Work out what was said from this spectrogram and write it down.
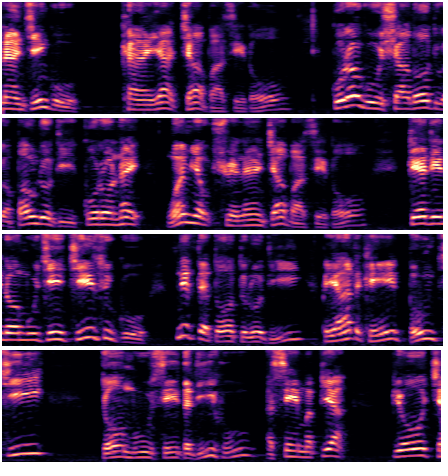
လှန်ခြင်းကို ခံရကြပါစေသော။ကိုယ်တော်ကို ရှာသောသူအပေါင်းတို့သည် ကိုယ်တော်၌ဝမ်းမြောက်ရွှင်လန်းကြပါစေသော။ကယ်တင်တော်မူခြင်း ကျေးဇူးကို နှစ်သက်သောသူတို့သည် ဘုရားသခင် ဘုန်းကြီးတော်မူစေသတည်းဟု အစဉ်မပြတ် ပြောကြ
